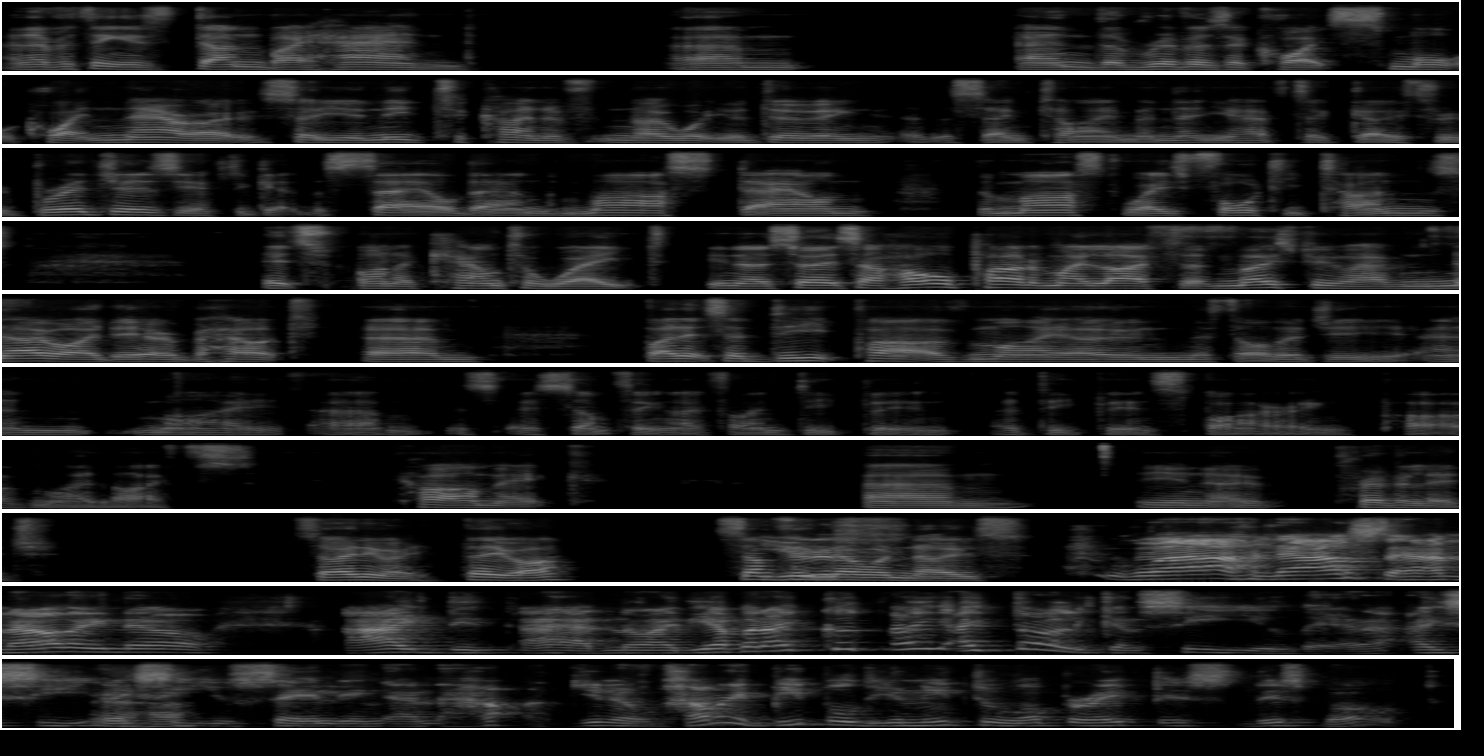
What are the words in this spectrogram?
and everything is done by hand. Um, and the rivers are quite small, quite narrow. So you need to kind of know what you're doing at the same time. And then you have to go through bridges. You have to get the sail down, the mast down. The mast weighs 40 tons it's on a counterweight you know so it's a whole part of my life that most people have no idea about um, but it's a deep part of my own mythology and my um, it's, it's, something i find deeply a deeply inspiring part of my life's karmic um, you know privilege. So anyway there you are. Something Beautiful. no one knows. Wow now sam now they know I did. I had no idea, but I could. I, I totally can see you there. I see. Uh-huh. I see you sailing. And how you know how many people do you need to operate this this boat?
